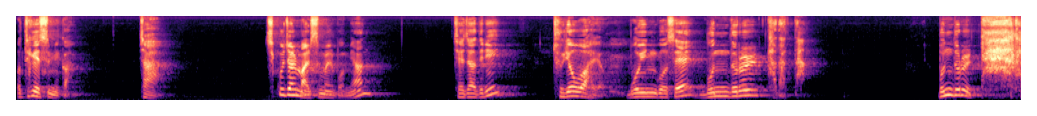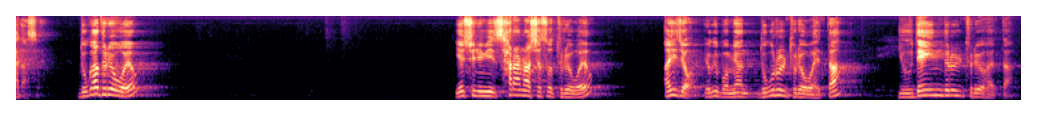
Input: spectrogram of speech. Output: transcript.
어떻게 했습니까? 자, 19절 말씀을 보면 제자들이 두려워하여 모인 곳에 문들을 닫았다. 문들을 다 닫았어요. 누가 두려워요? 예수님이 살아나셔서 두려워요? 아니죠. 여기 보면 누구를 두려워했다? 유대인들을 두려워했다.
